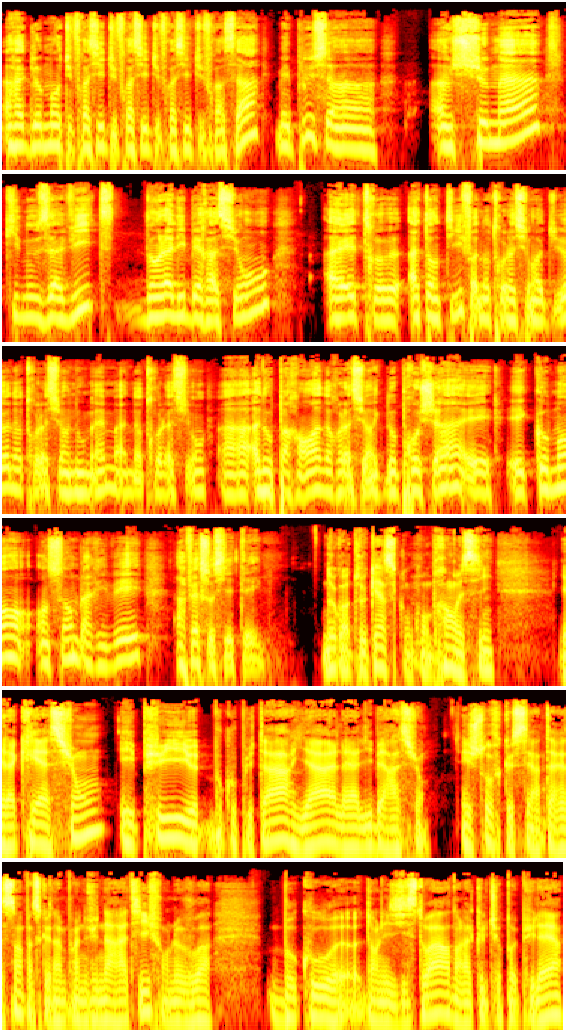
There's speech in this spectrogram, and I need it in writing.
un règlement, tu feras ci, tu feras ci, tu feras ci, tu feras ça, mais plus un, un chemin qui nous invite dans la libération à être euh, attentif à notre relation à Dieu, à notre relation à nous-mêmes, à notre relation à, nos parents, à notre relation avec nos prochains et, et comment ensemble arriver à faire société. Donc en tout cas, ce qu'on comprend aussi, il y a la création et puis euh, beaucoup plus tard, il y a la libération. Et je trouve que c'est intéressant parce que d'un point de vue narratif, on le voit beaucoup euh, dans les histoires, dans la culture populaire.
